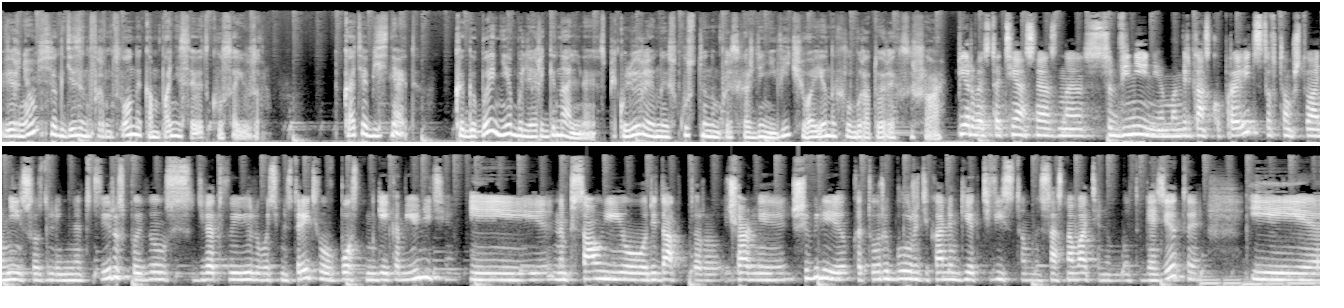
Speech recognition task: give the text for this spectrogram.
Вернемся к дезинформационной кампании Советского Союза. Катя объясняет, КГБ не были оригинальны, спекулируя на искусственном происхождении ВИЧ в военных лабораториях США. Первая статья, связанная с обвинением американского правительства в том, что они создали именно этот вирус, появилась 9 июля 83 в Boston Gay Community. И написал ее редактор Чарли Шивели, который был радикальным гей-активистом и сооснователем этой газеты. И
